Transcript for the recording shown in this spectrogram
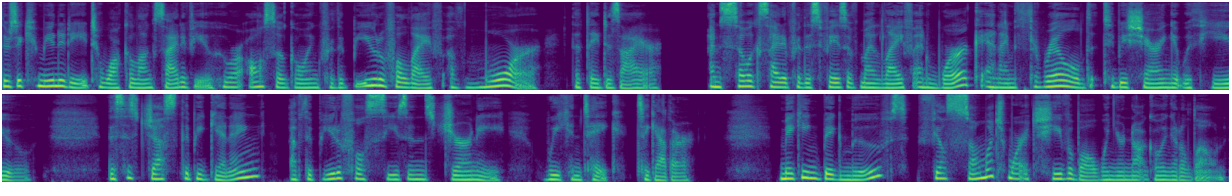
there's a community to walk alongside of you who are also going for the beautiful life of more that they desire. I'm so excited for this phase of my life and work, and I'm thrilled to be sharing it with you. This is just the beginning of the beautiful seasons journey we can take together. Making big moves feels so much more achievable when you're not going it alone.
